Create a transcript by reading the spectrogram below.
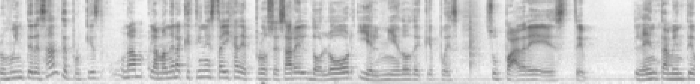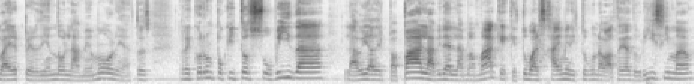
pero muy interesante porque es una, la manera que tiene esta hija de procesar el dolor y el miedo de que pues su padre este, lentamente va a ir perdiendo la memoria. Entonces recorre un poquito su vida, la vida del papá, la vida de la mamá que, que tuvo Alzheimer y tuvo una batalla durísima.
